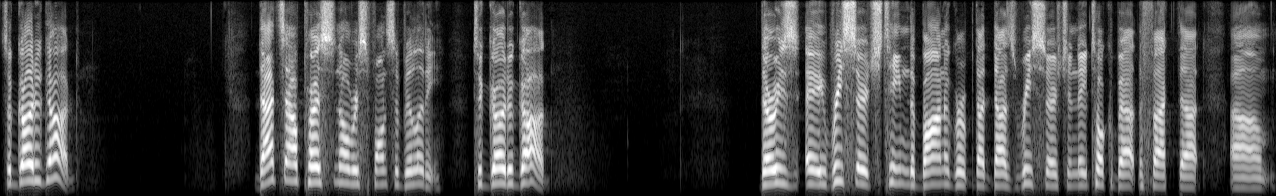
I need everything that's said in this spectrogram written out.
So go to God. That's our personal responsibility to go to God. There is a research team, the Barna Group, that does research, and they talk about the fact that um,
